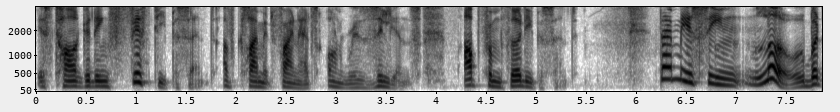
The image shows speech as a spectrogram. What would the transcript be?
is targeting 50% of climate finance on resilience, up from 30%. That may seem low, but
